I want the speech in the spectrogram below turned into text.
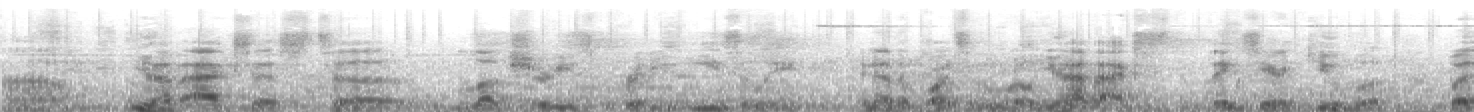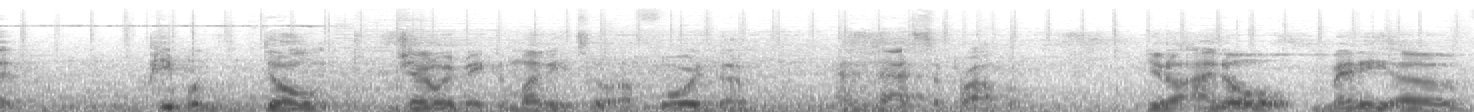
Um, you have access to luxuries pretty easily in other parts of the world. You have access to things here in Cuba, but people don't generally make the money to afford them, and that's the problem. You know, I know many of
